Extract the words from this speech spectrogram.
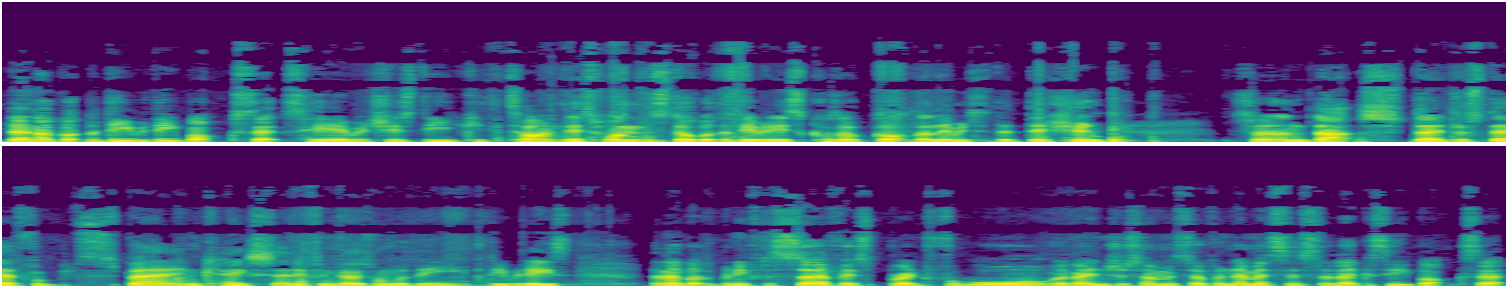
Then i've got the dvd box sets here which is the key to time. This one still got the dvds because i've got the limited edition. So and that's they're just there for spare in case anything goes wrong with the dvds then i've got the beneath the surface Bred for war revenge of summer silver nemesis the legacy box set.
